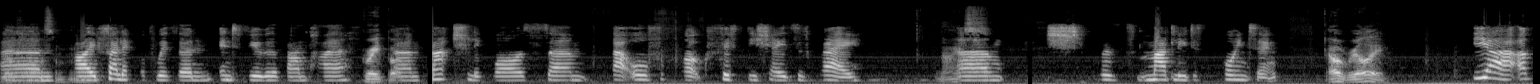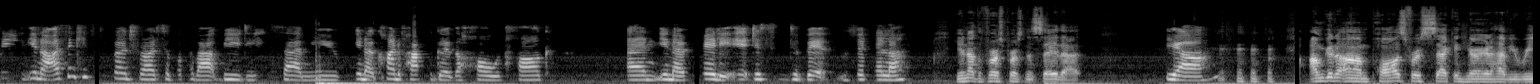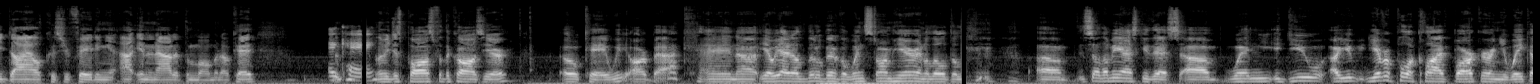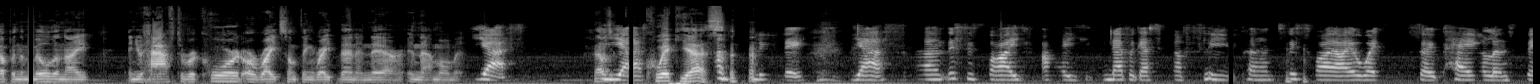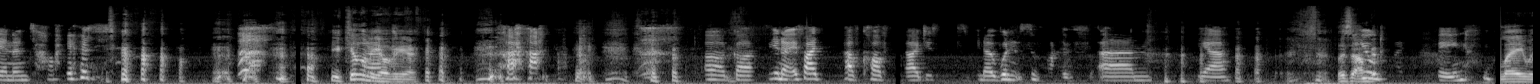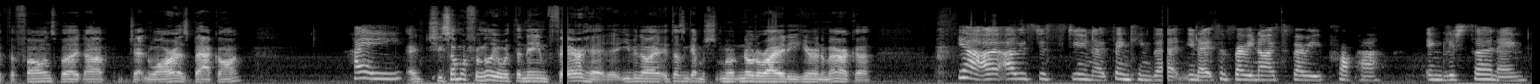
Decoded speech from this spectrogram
Um, awesome. I fell in love with an interview with a vampire. Great book. Um, actually, was um, that awful book Fifty Shades of Grey nice. um, which was madly disappointing. oh, really? Yeah, I mean, you know, I think if you're going to write a book about BDSM, you, you know, kind of have to go the whole hog. And, you know, really, it just seemed a bit vanilla. You're not the first person to say that. Yeah. I'm gonna um, pause for a second here. I'm gonna have you redial because you're fading out- in and out at the moment. Okay. Okay. Let me just pause for the cause here. Okay, we are back, and uh, yeah, we had a little bit of a windstorm here and a little delay. Um, so let me ask you this: um, When you, do you are you you ever pull a Clive Barker and you wake up in the middle of the night and you have to record or write something right then and there in that moment? Yes. That was Yes. quick. Yes. Absolutely. yes. Um, this is why I never get enough sleep, and this is why I always so pale and thin and tired. You're killing me over here. oh god, you know, if I have coffee, I just, you know, wouldn't survive. Um, yeah, Listen, I'm gonna delay with the phones, but uh, Jet Noir is back on. Hi. and she's somewhat familiar with the name Fairhead, even though it doesn't get much notoriety here in America. Yeah, I, I was just, you know, thinking that, you know, it's a very nice, very proper English surname.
